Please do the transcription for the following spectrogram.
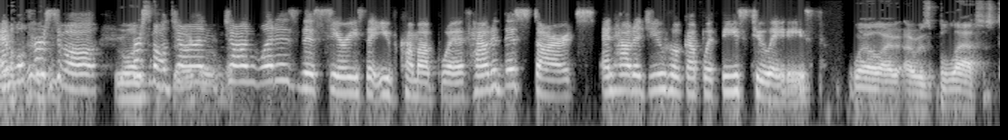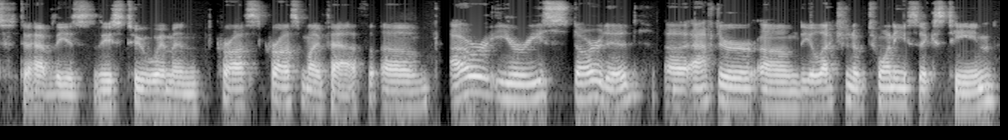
And well, first of all, first of all, John. John, what is this series that you've come up with? How did this start? And how did you hook up with these two ladies? Well, I, I was blessed to have these these two women cross cross my path. Um, our Erie started uh, after um, the election of 2016.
